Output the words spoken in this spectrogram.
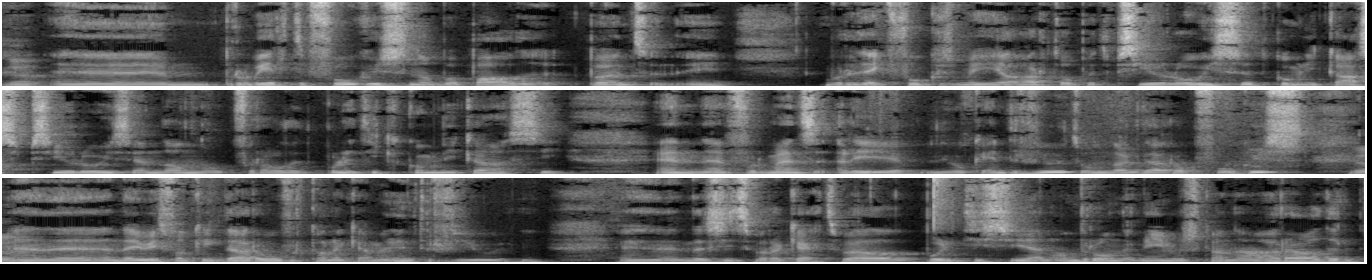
Ja. Ehm, probeer te focussen op bepaalde punten. Hè. Bijvoorbeeld, ik focus me heel hard op het psychologische, het communicatiepsychologische en dan ook vooral de politieke communicatie. En, en voor mensen, allee, je hebt nu ook interviewd, omdat ik daarop focus. Ja. En, eh, en dat je weet van, kijk, daarover kan ik hem interviewen. En, en dat is iets waar ik echt wel politici en andere ondernemers kan aanraden.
